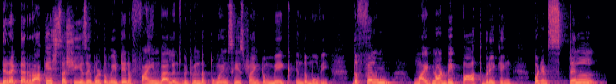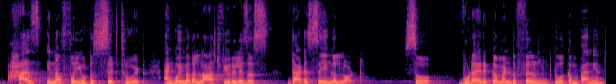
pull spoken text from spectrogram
Director Rakesh Sashii is able to maintain a fine balance between the points he's trying to make in the movie. The film might not be path breaking, but it still has enough for you to sit through it. And going by the last few releases, that is saying a lot. So, would I recommend the film to a companion?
